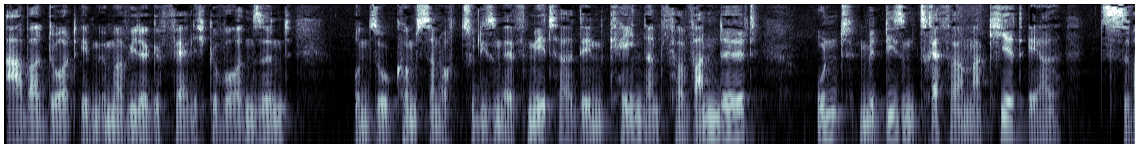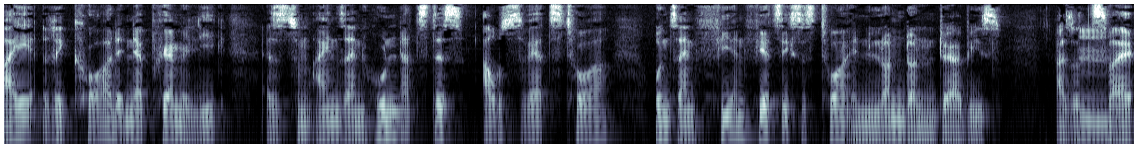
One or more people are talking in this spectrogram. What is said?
aber dort eben immer wieder gefährlich geworden sind. Und so kommt es dann auch zu diesem Elfmeter, den Kane dann verwandelt und mit diesem Treffer markiert er zwei Rekorde in der Premier League. Es ist zum einen sein hundertstes Auswärtstor und sein 44. Tor in London Derbys. Also mhm. zwei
